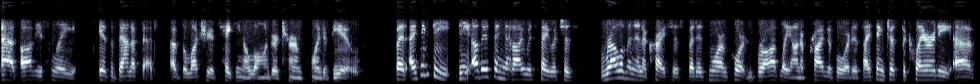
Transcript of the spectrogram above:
that obviously is a benefit of the luxury of taking a longer term point of view. But I think the, the other thing that I would say, which is relevant in a crisis, but is more important broadly on a private board is I think just the clarity of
